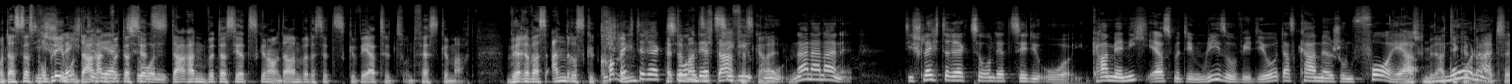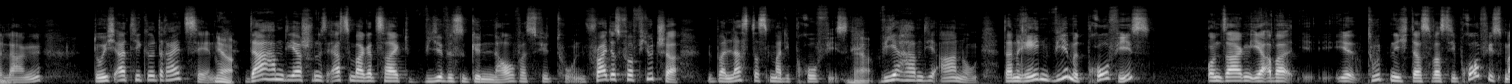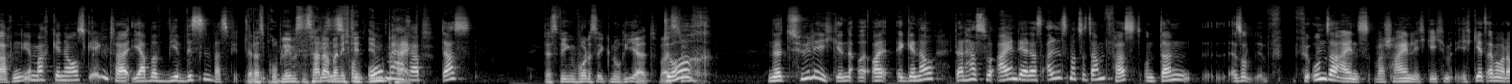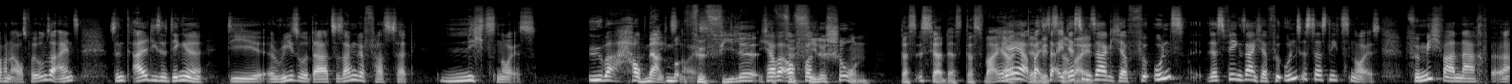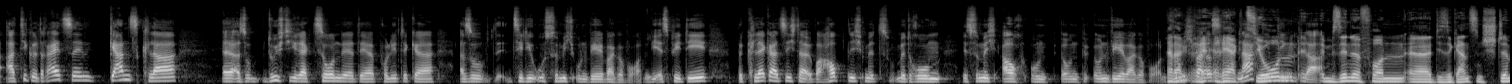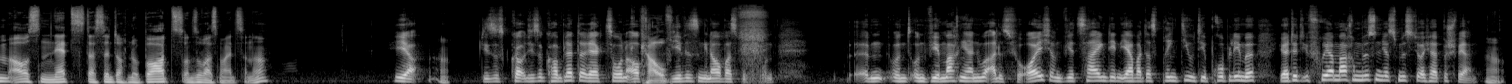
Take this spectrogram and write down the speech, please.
Und das ist das die Problem. Und daran Reaktion. wird das jetzt, daran wird das jetzt, genau, daran wird das jetzt gewertet und festgemacht. Wäre was anderes gekommen, hätte man sich da CDU. festgehalten. Nein, nein, nein. Die schlechte Reaktion der CDU kam ja nicht erst mit dem Rezo-Video, das kam ja schon vorher, ja, monatelang durch Artikel 13. Ja. Da haben die ja schon das erste Mal gezeigt, wir wissen genau, was wir tun. Fridays for Future, überlasst das mal die Profis. Ja. Wir haben die Ahnung. Dann reden wir mit Profis, und sagen, ja, aber ihr tut nicht das, was die Profis machen, ihr macht genau das Gegenteil. Ja, aber wir wissen, was wir tun. Ja, das Problem ist, es hat das aber nicht den Impact. Herab, das Deswegen wurde es ignoriert. Weißt Doch. Du? Natürlich, genau, genau. Dann hast du einen, der das alles mal zusammenfasst und dann, also für unser Eins wahrscheinlich, ich, ich gehe jetzt einfach mal davon aus, für unser Eins sind all diese Dinge, die Rezo da zusammengefasst hat, nichts Neues. Überhaupt Na, nichts Neues. Für viele, ich habe für auch von, viele schon. Das ist ja, das, das war ja, ja, ja der aber Witz deswegen dabei. sage ich ja, für uns, deswegen sage ich ja, für uns ist das nichts Neues. Für mich war nach äh, Artikel 13 ganz klar, äh, also durch die Reaktion der, der Politiker, also CDU ist für mich unwählbar geworden. Die SPD bekleckert sich da überhaupt nicht mit, mit rum, ist für mich auch un, un, unwählbar geworden. Re für mich war das nach dem Reaktion im Sinne von äh, diese ganzen Stimmen aus dem Netz, das sind doch nur Bots und sowas meinst du, ne? Ja. Dieses, diese komplette Reaktion auf, Gekauft. wir wissen genau, was wir tun. Ähm, und, und wir machen ja nur alles für euch und wir zeigen denen, ja, aber das bringt die und die Probleme. Ihr hättet ihr früher machen müssen, jetzt müsst ihr euch halt beschweren. Ja.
